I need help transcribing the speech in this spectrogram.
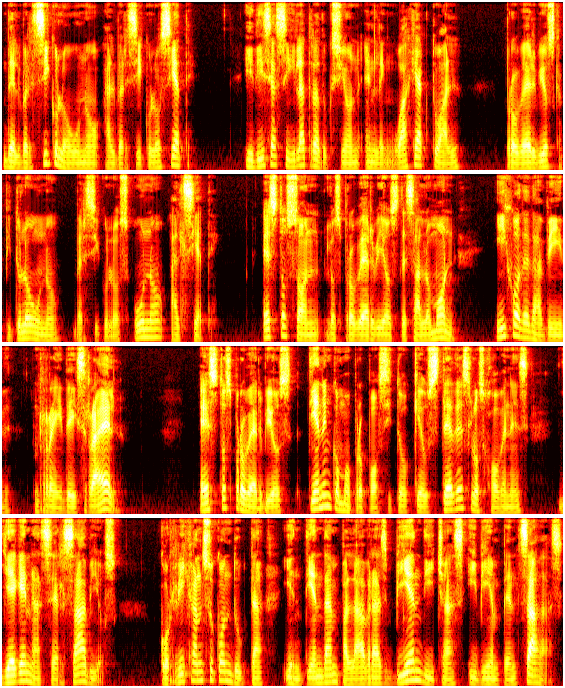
del versículo 1 al versículo 7. Y dice así la traducción en lenguaje actual Proverbios capítulo 1 versículos 1 al 7. Estos son los proverbios de Salomón, hijo de David, rey de Israel. Estos proverbios tienen como propósito que ustedes los jóvenes lleguen a ser sabios, corrijan su conducta y entiendan palabras bien dichas y bien pensadas.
